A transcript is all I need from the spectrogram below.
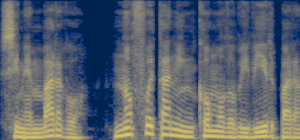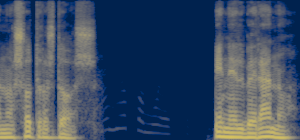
Sin embargo, no fue tan incómodo vivir para nosotros dos. En el verano,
